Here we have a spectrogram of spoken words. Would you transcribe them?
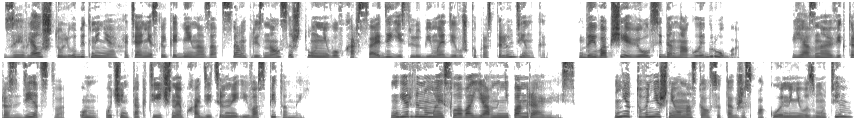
Заявлял, что любит меня, хотя несколько дней назад сам признался, что у него в Харсайде есть любимая девушка-простолюдинка. Да и вообще вел себя нагло и грубо. Я знаю Виктора с детства. Он очень тактичный, обходительный и воспитанный. Гервину мои слова явно не понравились. Нет, внешне он остался так же спокойно и невозмутим,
